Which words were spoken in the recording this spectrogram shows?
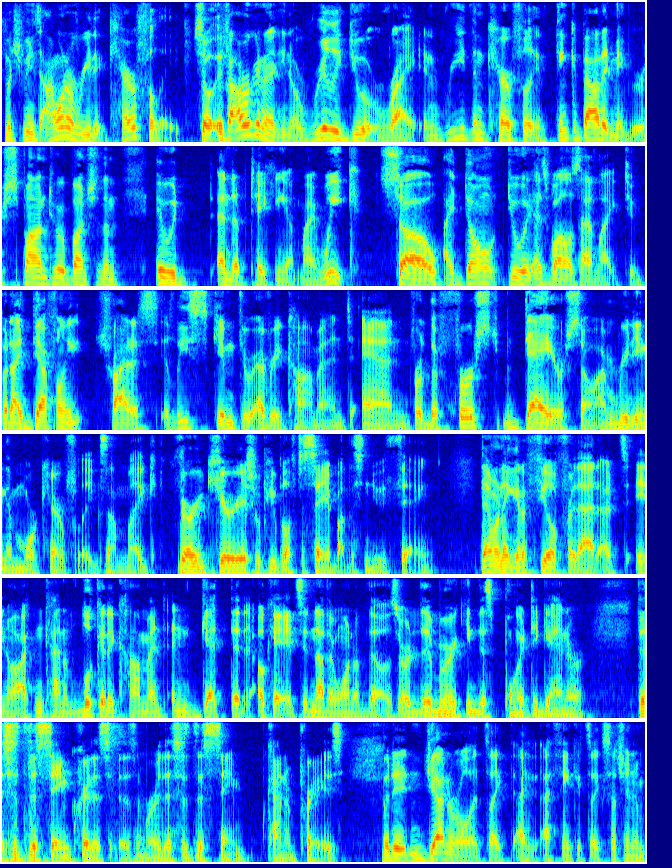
which means I want to read it carefully. So if I were going to, you know, really do it right and read them carefully and think about it, maybe respond to a bunch of them, it would end up taking up my week. So I don't do it as well as I'd like to, but I definitely try to at least skim through every comment. And for the first day or so, I'm reading them more carefully because I'm like very curious what people have to say about this new thing. Then when I get a feel for that, you know, I can kind of look at a comment and get that okay, it's another one of those, or they're making this point again, or this is the same criticism, or this is the same kind of praise. But in general, it's like I, I think it's like such a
